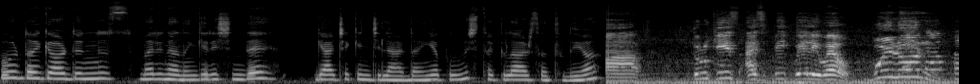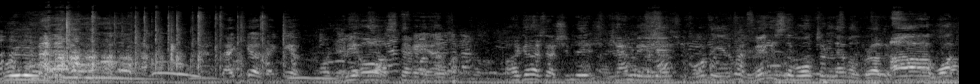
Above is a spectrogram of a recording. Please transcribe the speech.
Burada gördüğünüz marinanın girişinde gerçek incilerden yapılmış takılar satılıyor. Uh, Turkish, I speak very well. Buyurun. Buyurun. Thank you, thank you. Really all. Okay, uh, Arkadaşlar şimdi Ken Bey'le orada yeri var. Where is the water level brother? uh, what?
